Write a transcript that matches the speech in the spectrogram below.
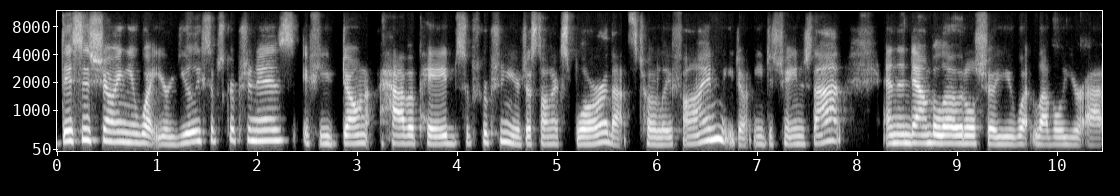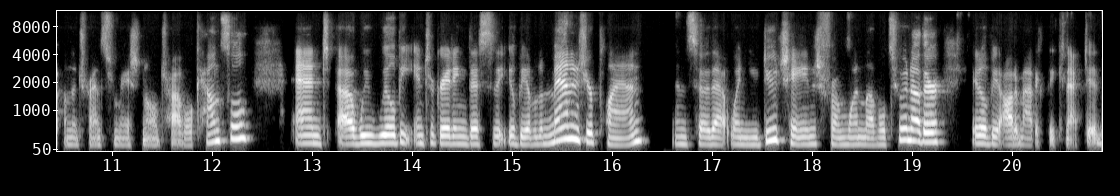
this is showing you what your yearly subscription is. If you don't have a paid subscription, you're just on Explorer, that's totally fine. You don't need to change that. And then down below, it'll show you what level you're at on the Transformational Travel Council. And uh, we will be integrating this so that you'll be able to manage your plan. And so that when you do change from one level to another, it'll be automatically connected.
